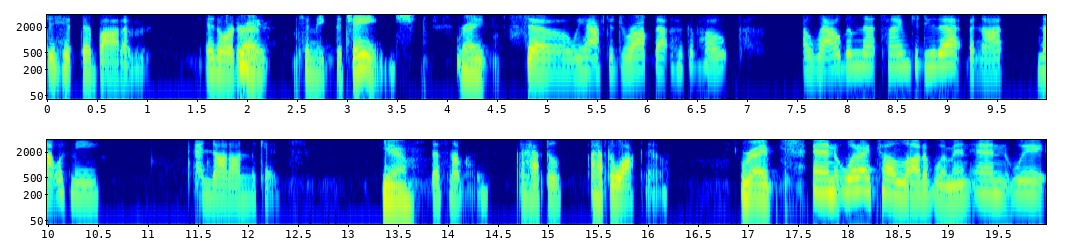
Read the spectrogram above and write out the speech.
to hit their bottom in order Right. to make the change. Right. So we have to drop that hook of hope, allow them that time to do that, but not not with me and not on the kids. Yeah. That's not mine. I have to I have to walk now. Right. And what I tell a lot of women, and we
